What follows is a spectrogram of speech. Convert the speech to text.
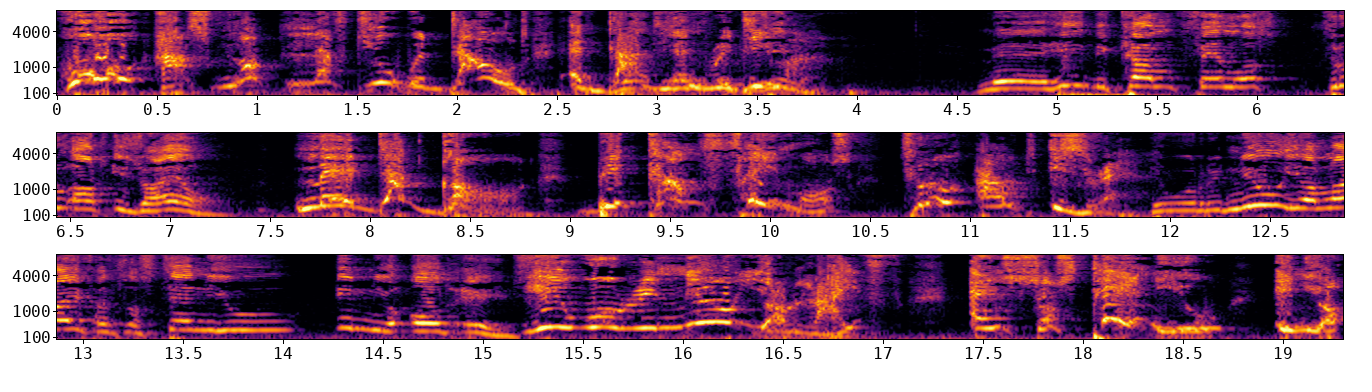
who has not left you without a guardian redeemer. May he become famous throughout Israel. May that God become famous throughout Israel. He will renew your life and sustain you in your old age. He will renew your life and sustain you in your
